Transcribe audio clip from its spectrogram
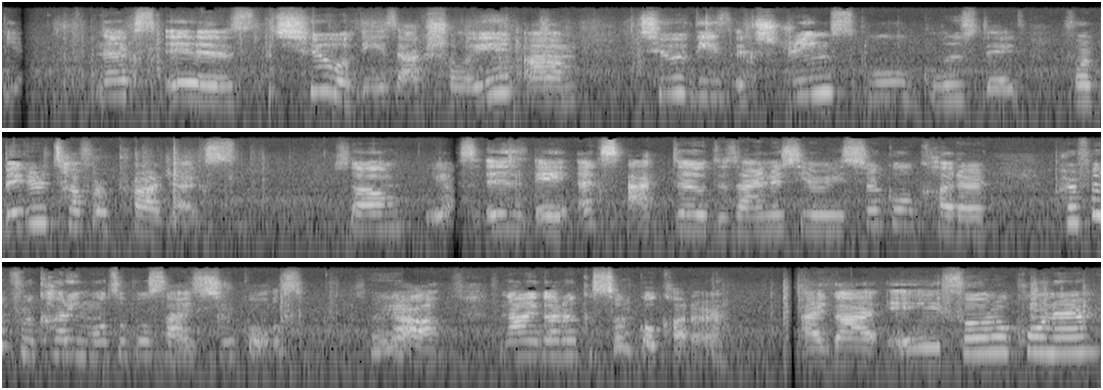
yeah. Next is two of these actually. Um, two of these Extreme School Glue Sticks for bigger, tougher projects. So, yeah. This is a X-Acto Designer Series Circle Cutter, perfect for cutting multiple size circles. So yeah, now I got a circle cutter. I got a photo corner.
